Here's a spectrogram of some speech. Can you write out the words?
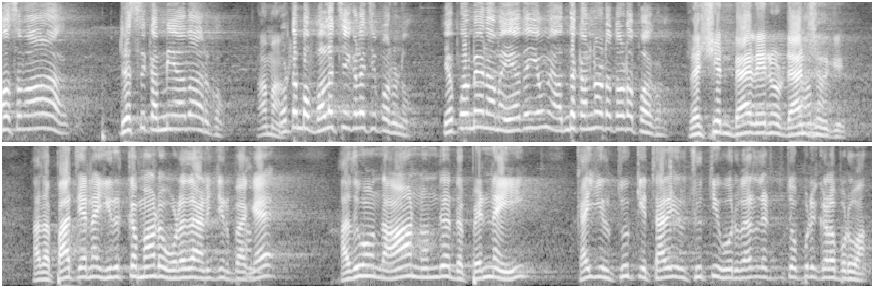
மோசமாக ட்ரெஸ்ஸு கம்மியாக தான் இருக்கும். ஆமா. உடம்ப வளைச்சி கிளச்சி பண்ணணும். எப்போவுமே நம்ம எதையும் அந்த கண்ணோட்டத்தோட பார்க்கணும். ரஷ்யன் பேலேன்னு ஒரு டான்ஸ் இருக்கு. அதை பார்த்தீங்கன்னா இறுக்கமான உடை அணிஞ்சிருப்பாங்க. அதுவும் அந்த ஆண் வந்து அந்த பெண்ணை கையில் தூக்கி தலையில் சுற்றி ஒரு விரல் எடுத்து தொப்புனு கிளப்பிடுவான்.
